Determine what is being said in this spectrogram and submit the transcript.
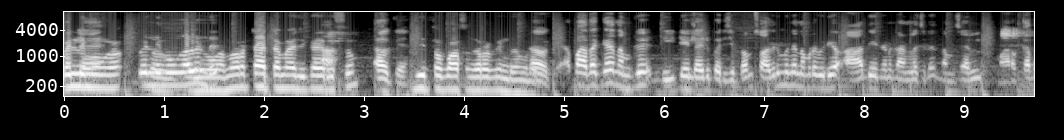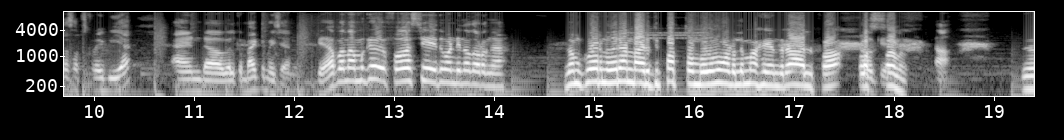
വെള്ളിമൂങ്ങ വെള്ളിമൂങ്ങകളുണ്ട്. ഉണ്ട് ടാറ്റ മാജിക് ഐറിസും ഓക്കെ ജീത്തോ പാസഞ്ചർ ഒക്കെ ഉണ്ട് നമ്മുടെ ഓക്കെ അപ്പൊ അതൊക്കെ നമുക്ക് ഡീറ്റെയിൽ ആയിട്ട് പരിചയപ്പെടാം. സോ അതിന് മുന്നേ നമ്മുടെ വീഡിയോ ആദ്യമായിട്ടാണ് കാണുന്നത് വെച്ചാൽ നമ്മുടെ ചാനൽ മറക്കാതെ സബ്സ്ക്രൈബ് ചെയ്യുക. And welcome back to my channel okay അപ്പൊ നമുക്ക് ഫസ്റ്റ് ഏത് വണ്ടി തുടങ്ങാം? നമുക്ക് വരുന്നത് രണ്ടായിരത്തി പത്തൊമ്പത് മോഡൽ മഹേന്ദ്ര ആൽഫ പ്ലസ് ആണ്. ഇത്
